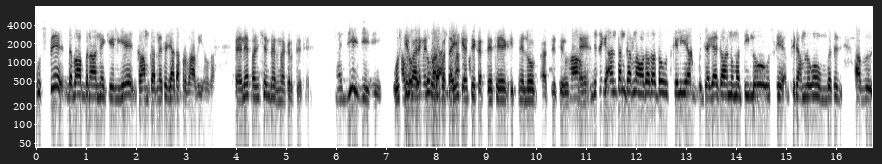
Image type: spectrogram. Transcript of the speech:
उस पर दबाव बनाने के लिए काम करने से ज़्यादा प्रभावी होगा। पहले पेंशन धरना करते थे। जी जी जी। उसके बारे में थोड़ा बताइए कैसे करते थे कितने लोग आते थे हाँ जैसे कि अनशन करना होता था तो उसके लिए अब जगह का अनुमति लो उसके फिर हम लोगों वैसे अब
